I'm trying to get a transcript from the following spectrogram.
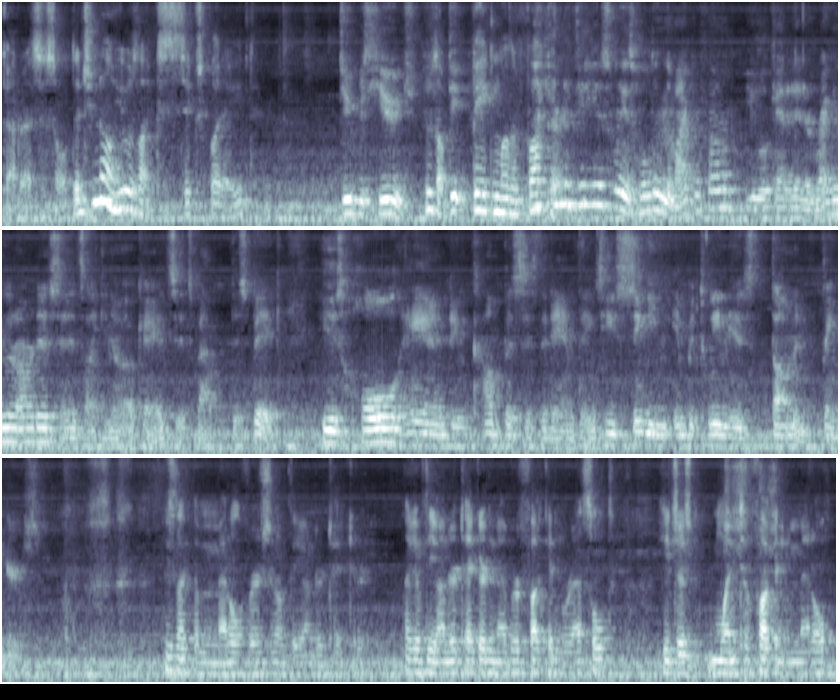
God rest his soul. Did you know he was like six foot eight? Dude was huge. He was a Dude, big Like in the videos when he's holding the microphone, you look at it at a regular artist, and it's like you know, okay, it's it's about this big. His whole hand encompasses the damn things. He's singing in between his thumb and fingers. He's like the metal version of the Undertaker. Like if the Undertaker never fucking wrestled, he just went to fucking metal.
